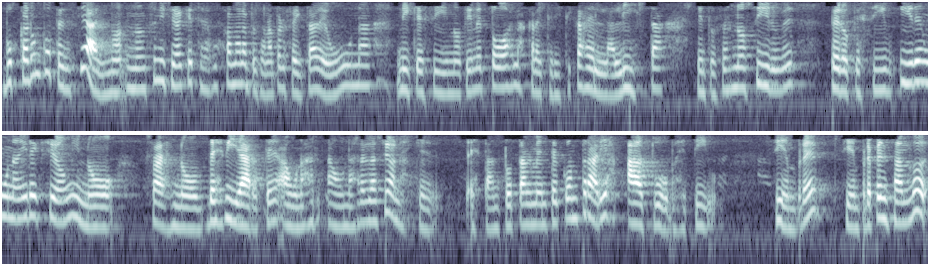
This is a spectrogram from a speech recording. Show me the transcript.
buscar un potencial. No, no significa que estés buscando a la persona perfecta de una, ni que si no tiene todas las características de la lista, entonces no sirve, pero que sí ir en una dirección y no, sabes, no desviarte a unas, a unas relaciones que están totalmente contrarias a tu objetivo. Siempre, siempre pensando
